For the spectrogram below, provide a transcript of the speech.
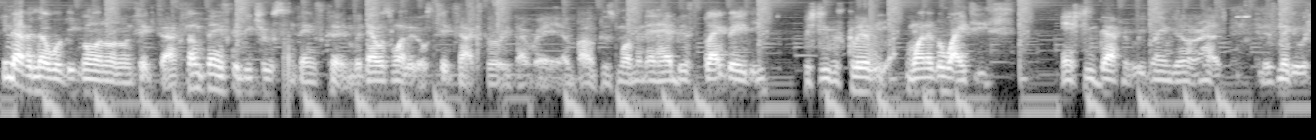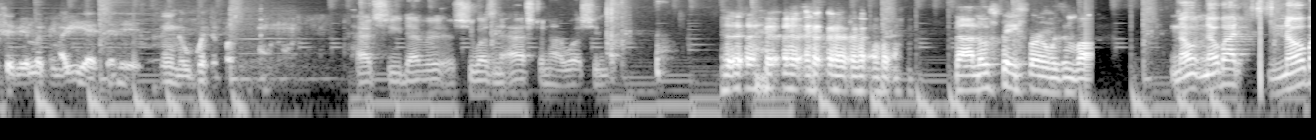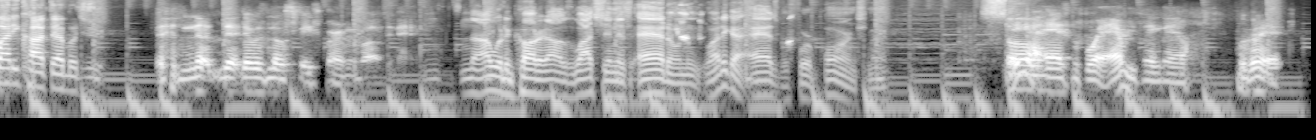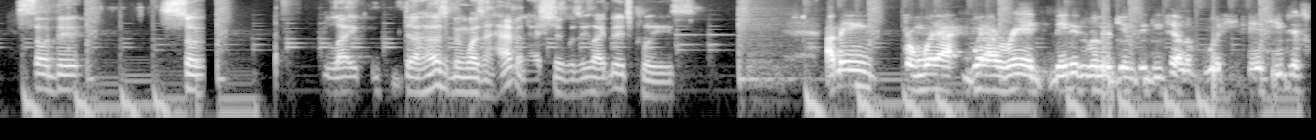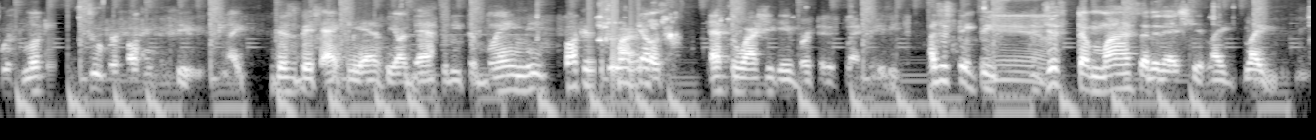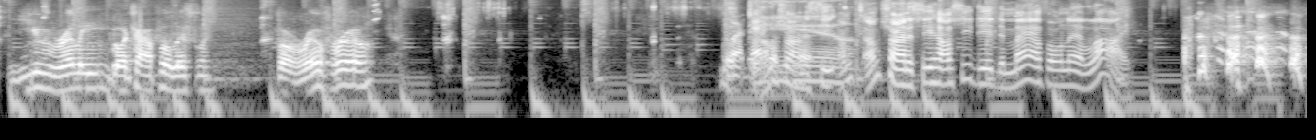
You never know what be going on on TikTok. Some things could be true, some things couldn't. But that was one of those TikTok stories I read about this woman that had this black baby, but she was clearly one of the whiteys, and she definitely blamed it on her husband. And this nigga was sitting there looking like he had ten heads. They didn't know what the fuck was going on. Had she never? She wasn't an astronaut, was she? nah, no space sperm was involved. No, nobody, nobody caught that but you. no, there, there was no space sperm involved in that. No, I would have caught it. I was watching this ad on this. Why they got ads before porns, man? They got ads before everything now. Well, go ahead. so the, so, like the husband wasn't having that shit. Was he like, bitch, please? I mean, from what I what I read, they didn't really give the detail of what he did. He just was looking super fucking confused. Like this bitch actually has the audacity to blame me fucking somebody else. That's why she gave birth to this black baby. I just think the Yeah. just the mindset of that shit. Like like you really gonna try to pull this one for real for real? But that I'm trying to see. I'm, I'm trying to see how she did the math on that lie.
